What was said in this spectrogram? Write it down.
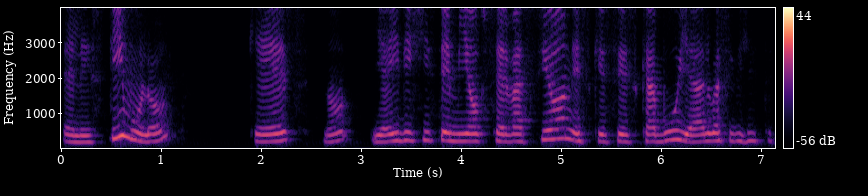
el estímulo, que es, ¿no? Y ahí dijiste, mi observación es que se escabulla, algo así dijiste.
